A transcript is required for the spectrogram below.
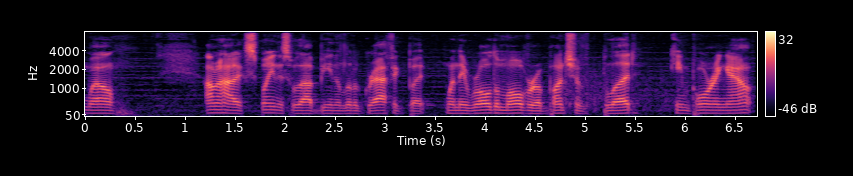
well, I don't know how to explain this without being a little graphic, but when they rolled him over, a bunch of blood came pouring out.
